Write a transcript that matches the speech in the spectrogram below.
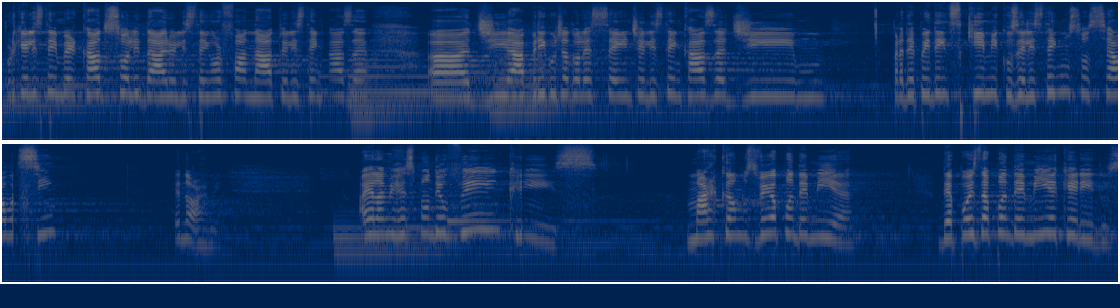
porque eles têm mercado solidário, eles têm orfanato, eles têm casa uh, de abrigo de adolescente, eles têm casa de um, para dependentes químicos, eles têm um social assim enorme. Aí ela me respondeu: Vem, Cris. Marcamos, veio a pandemia. Depois da pandemia, queridos,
